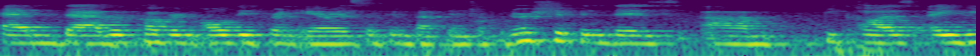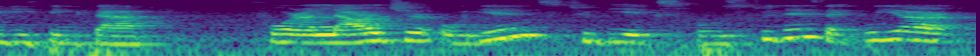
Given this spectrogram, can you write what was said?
and uh, we're covering all different areas of impact entrepreneurship in this um, because I really think that for a larger audience to be exposed to this. Like we are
